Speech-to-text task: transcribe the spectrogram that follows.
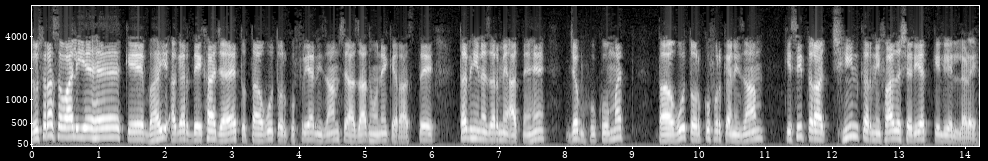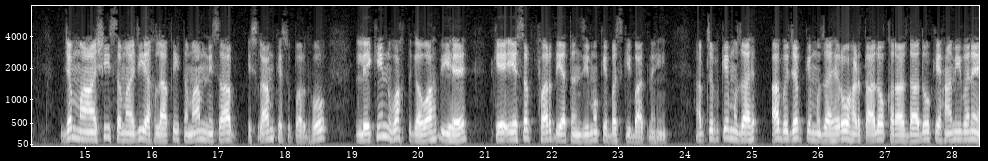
دوسرا سوال یہ ہے کہ بھائی اگر دیکھا جائے تو تاغوت اور کفریہ نظام سے آزاد ہونے کے راستے تب ہی نظر میں آتے ہیں جب حکومت تاغوت اور کفر کا نظام کسی طرح چھین کر نفاذ شریعت کے لیے لڑے۔ جب معاشی، سماجی، اخلاقی تمام نصاب اسلام کے سپرد ہو، لیکن وقت گواہ بھی ہے کہ یہ سب فرد یا تنظیموں کے بس کی بات نہیں۔ اب جبکہ اب جبکہ مظاہروں، ہڑتالوں، قراردادوں کے حامی بنے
